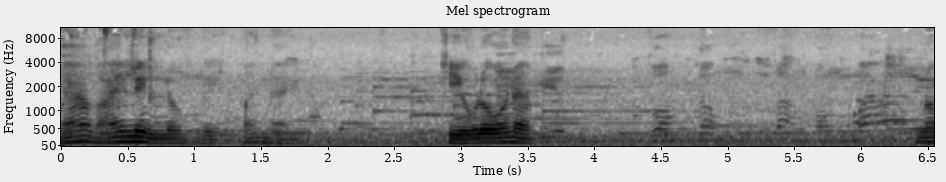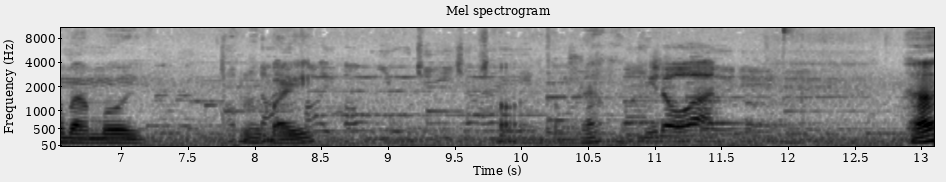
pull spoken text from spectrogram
đá vãi lên luôn thì quán này. Chịu luôn nè. Nó 30 nó bảy, Trời còn rác. Đồ anh? Hả?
